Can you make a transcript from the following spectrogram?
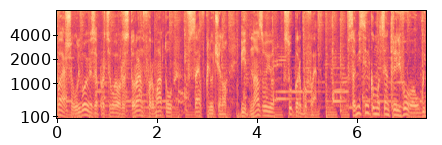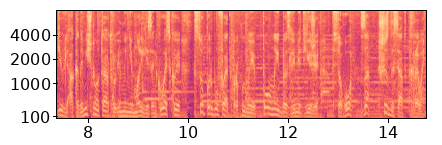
вперше у Львові запрацював ресторан формату Все включено під назвою Супербуфет. В самісінькому центрі Львова у будівлі академічного театру імені Марії Заньковецької супербуфет пропонує повний безліміт їжі всього за 60 гривень.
